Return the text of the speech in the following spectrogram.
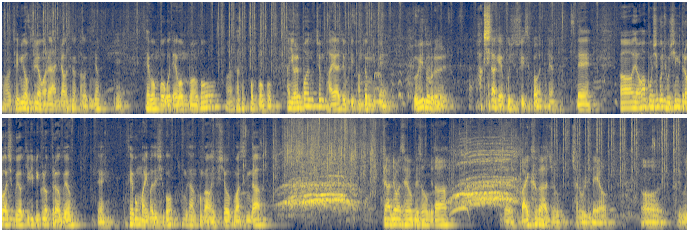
어, 재미없을 영화는 아니라고 생각하거든요. 예, 세 번 보고 네 번 보고 어, 다섯 번 보고 한 열 번쯤 봐야지 우리 감독님의 의도를 확실하게 보실 수 있을 것 같아요. 네, 어, 영화 보시고 조심히 들어가시고요. 길이 미끄럽더라고요. 네, 새해 복 많이 받으시고 항상 건강하십시오. 고맙습니다. 네, 안녕하세요. 배성호입니다. 네, 마이크가 아주 잘 울리네요. 어, 그리고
